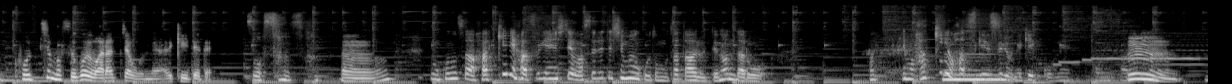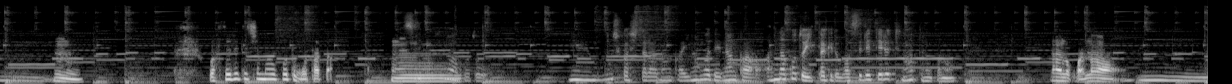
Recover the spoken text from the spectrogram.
ん。こっちもすごい笑っちゃうもんね、あれ聞いてて。そうそうそう。うん。でもこのさ、はっきり発言して忘れてしまうことも多々あるってなんだろう。はでもはっきり発言するよね、結構ね。小うん。うん。うん。忘れてしまうことも多々。うそういうよう。こと。ねえもしかしたらなんか今までなんかあんなこと言ったけど忘れてるってなったのかな。なのかな。うん。ね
